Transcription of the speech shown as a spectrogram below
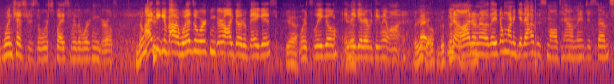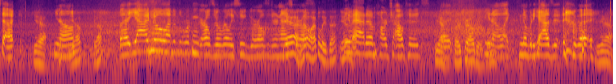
Winchester's the worst place for the working girls. No. I think if I was a working girl, I'd go to Vegas. Yeah. where it's legal and Yeah. they get everything they want. There you But, go. Good thing. You know, I don't know. They don't want to get out of this small town. They just um stuck. Yeah. You know. Yep. Yep. But yeah, I know a lot of the working girls are really sweet girls. They're nice yeah, girls. no, I believe that. Yeah. They've had um, hard childhoods. yeah, But, hard childhood. you yeah. know, like nobody has it. but Yeah.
